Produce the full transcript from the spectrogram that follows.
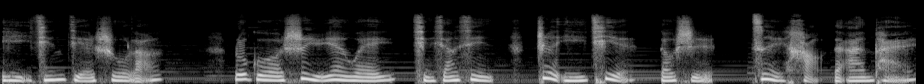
已经结束了。如果事与愿违，请相信，这一切都是最好的安排。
